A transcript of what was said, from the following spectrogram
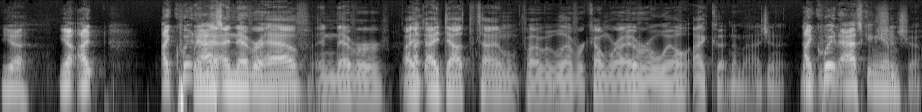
Yeah, yeah. I I quit I, ne- I never have, and never. I, I- I, doubt the time will probably will ever come where I ever will. I couldn't imagine it. I That'd be quit asking him Show.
